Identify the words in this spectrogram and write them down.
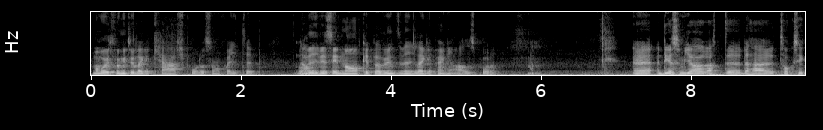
Man var ju tvungen till att lägga cash på det och sån skit typ. Om Ja. vi vill se naket behöver inte vi lägga pengar alls på det. Eh, det som gör att eh, det här Toxic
